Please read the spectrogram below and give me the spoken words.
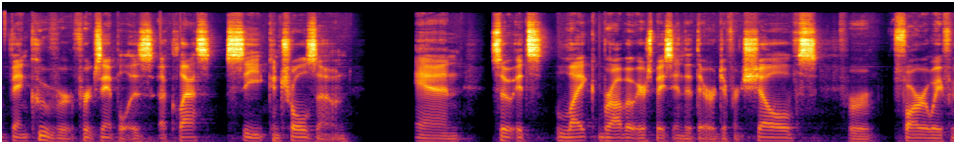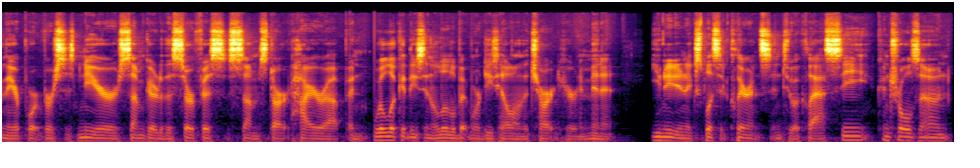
Vancouver, for example, is a Class C control zone, and so it's like Bravo airspace in that there are different shelves for far away from the airport versus near. Some go to the surface, some start higher up, and we'll look at these in a little bit more detail on the chart here in a minute. You need an explicit clearance into a Class C control zone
